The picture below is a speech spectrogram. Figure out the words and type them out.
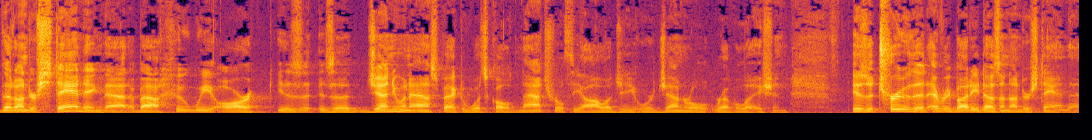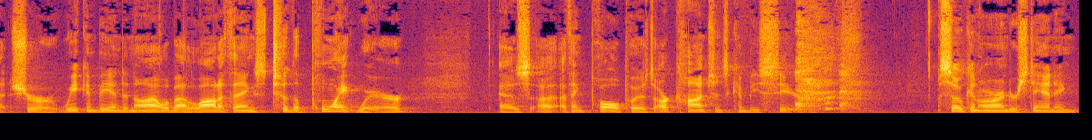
that understanding that about who we are is, is a genuine aspect of what's called natural theology or general revelation. Is it true that everybody doesn't understand that? Sure. We can be in denial about a lot of things to the point where, as uh, I think Paul puts, our conscience can be seared. So can our understanding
